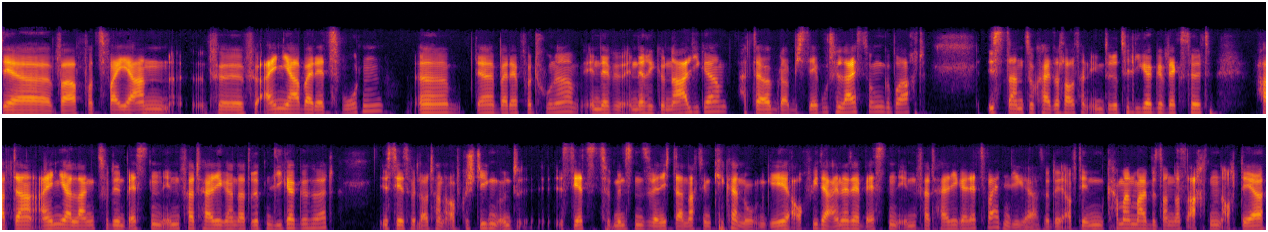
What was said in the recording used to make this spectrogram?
Der war vor zwei Jahren für, für ein Jahr bei der zweiten, äh, der, bei der Fortuna in der, in der Regionalliga, hat da, glaube ich, sehr gute Leistungen gebracht, ist dann zu Kaiserslautern in die dritte Liga gewechselt, hat da ein Jahr lang zu den besten Innenverteidigern der dritten Liga gehört ist jetzt mit Lautern aufgestiegen und ist jetzt zumindest, wenn ich da nach den Kickernoten gehe, auch wieder einer der besten Innenverteidiger der zweiten Liga. Also auf den kann man mal besonders achten. Auch der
